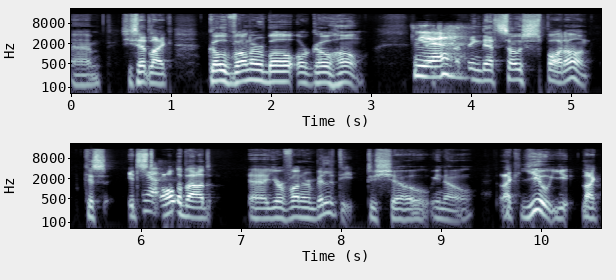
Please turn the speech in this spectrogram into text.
Um, she said like, go vulnerable or go home. Yeah I think that's so spot on because it's Yeah. all about uh, your vulnerability to show, you know, like you, you like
